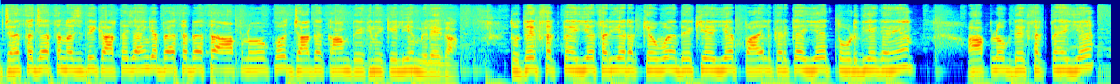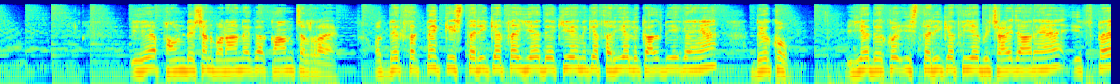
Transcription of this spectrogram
जैसे जैसे नज़दीक आते जाएँगे वैसे वैसे आप लोगों को ज़्यादा काम देखने के लिए मिलेगा। तो देख सकते हैं, ये सरिये रखे हुए हैं, देखिए ये पायल करके ये तोड़ दिए गए हैं। आप लोग देख सकते हैं, ये ये फाउंडेशन बनाने का काम चल रहा है। और देख सकते हैं, किस तरीके से ये देखिए, इनके सरिये निकाल दिए गए हैं। देखो ये देखो, इस तरीके से ये बिछाए जा रहे हैं। इस पे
